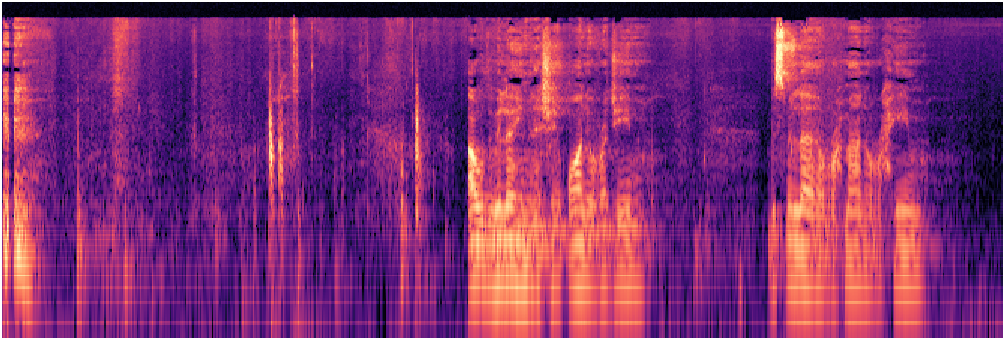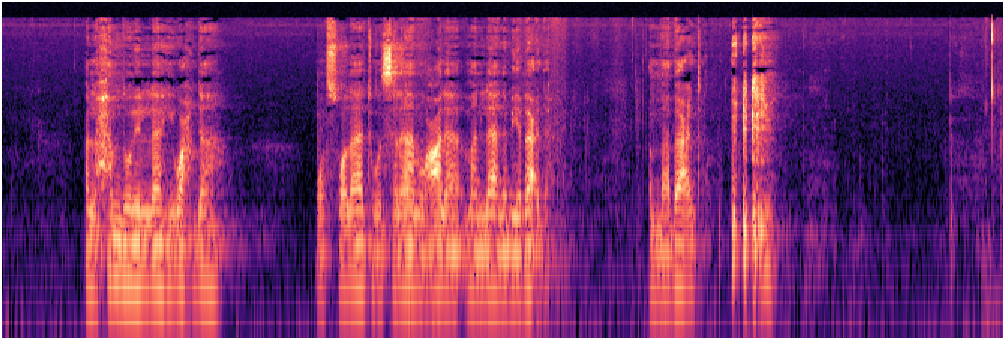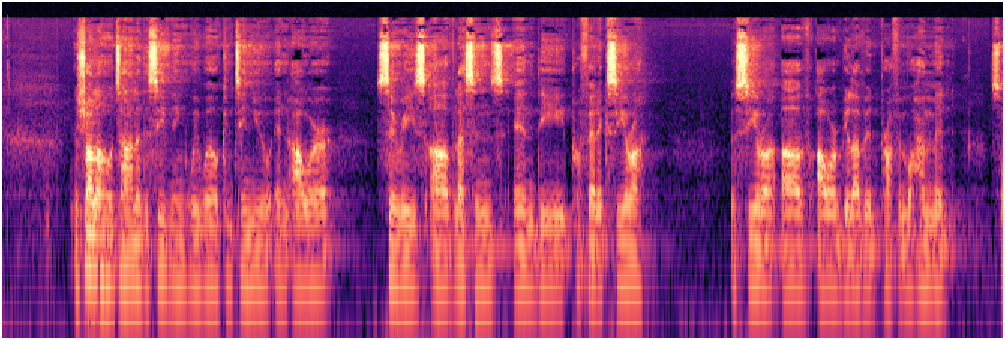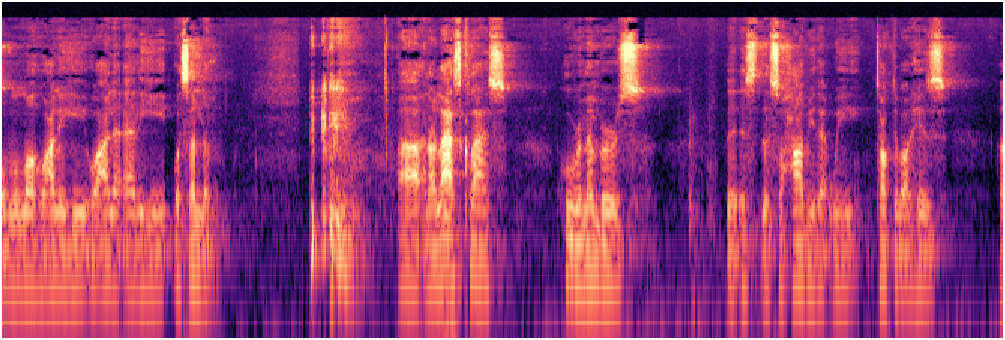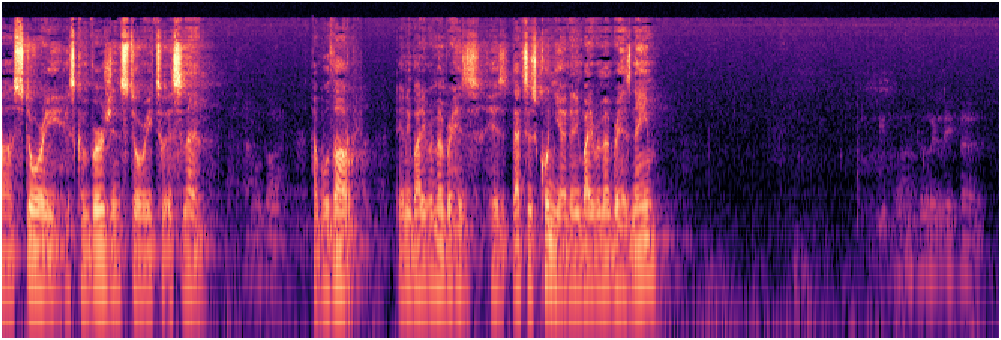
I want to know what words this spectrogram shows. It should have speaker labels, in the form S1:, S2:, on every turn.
S1: أعوذ بالله من الشيطان الرجيم. بسم الله الرحمن الرحيم. الحمد لله وحده والصلاة والسلام على من لا نبي بعده. أما بعد. Inshallah ta'ala this evening we will continue in our series of lessons in the prophetic seerah the seerah of our beloved Prophet Muhammad sallallahu alaihi wa ala alihi wasallam. uh, in our last class, who remembers the, is the Sahabi that we talked about his uh, story, his conversion story to Islam? Abu Dhar. Anybody remember his, his that's his kunya? Anybody remember his name?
